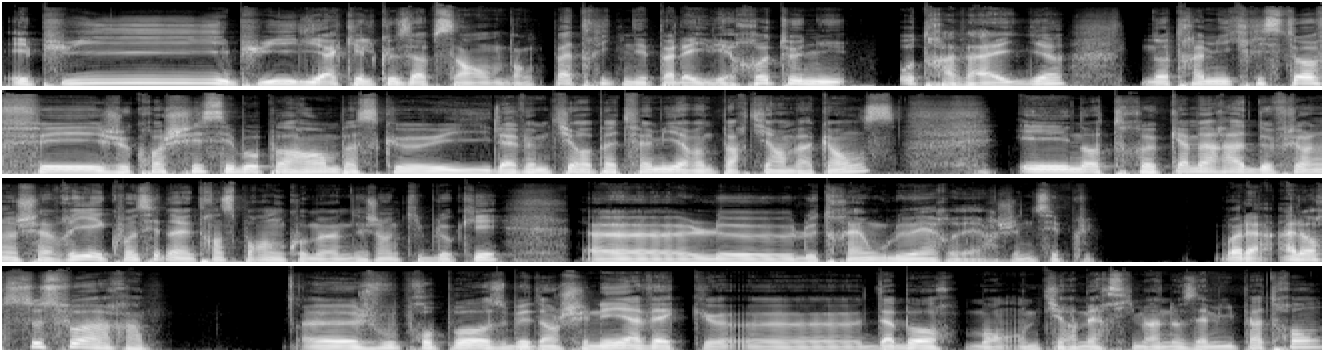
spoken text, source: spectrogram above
Et puis, et puis, il y a quelques absents. Donc Patrick n'est pas là, il est retenu au travail. Notre ami Christophe est, je crois, chez ses beaux-parents parce qu'il avait un petit repas de famille avant de partir en vacances. Et notre camarade de Florian Chavry est coincé dans les transports en commun, des gens qui bloquaient euh, le, le train ou le RER, je ne sais plus. Voilà, alors ce soir, euh, je vous propose ben, d'enchaîner avec euh, d'abord bon, un petit remerciement à nos amis patrons.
